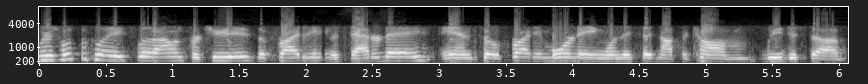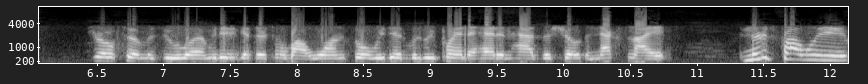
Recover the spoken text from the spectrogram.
we were supposed to play Sled Island for two days, the Friday and the Saturday, and so Friday morning when they said not to come, we just uh, drove to Missoula and we didn't get there till about one. So what we did was we planned ahead and had the show the next night. And there's probably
